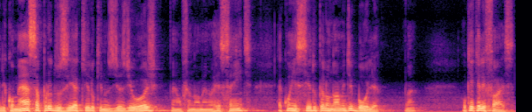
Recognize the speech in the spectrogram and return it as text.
ele começa a produzir aquilo que nos dias de hoje, né, um fenômeno recente, é conhecido pelo nome de bolha. Né? O que, que ele faz?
